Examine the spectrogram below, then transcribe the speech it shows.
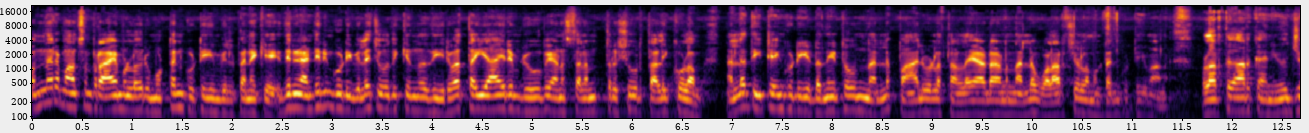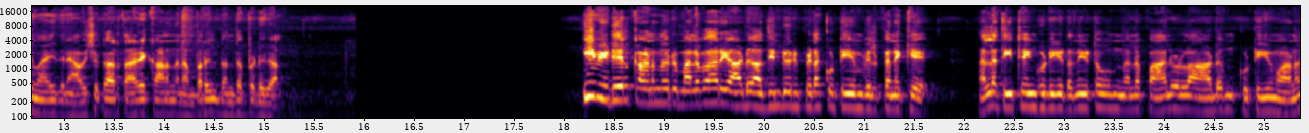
ഒന്നര മാസം പ്രായമുള്ള ഒരു മുട്ടൻകുട്ടിയും വിൽപ്പനയ്ക്ക്. ഇതിന് രണ്ടിനും കൂടി വില ചോദിക്കുന്നത് ഇരുപത്തയ്യായിരം രൂപയാണ് സ്ഥലം. തൃശ്ശൂർ തളിക്കുളം. നല്ല തീറ്റയും കൂടി ഇടനീട്ടവും നല്ല പാലുള്ള തള്ളയാടാണ്. നല്ല വളർച്ചയുള്ള മുട്ടൻകുട്ടിയുമാണ് വളർത്തുകാർക്ക് അനുയോജ്യമായി ഇതിന് ആവശ്യക്കാർ താഴെ കാണുന്ന നമ്പറിൽ ബന്ധപ്പെടുക. ഈ വീഡിയോയിൽ കാണുന്ന ഒരു മലബാറി ആട് അതിന്റെ ഒരു പിടക്കുട്ടിയും വിൽപ്പനയ്ക്ക്. നല്ല തീറ്റയും കൂടി ഇടനീട്ടവും നല്ല പാലുള്ള ആടും കുട്ടിയുമാണ്.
